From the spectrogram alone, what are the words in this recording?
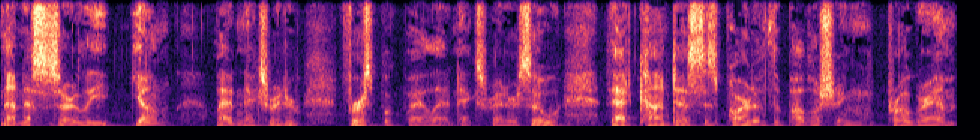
Not necessarily young Latinx writer, first book by a Latinx writer. So that contest is part of the publishing program.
